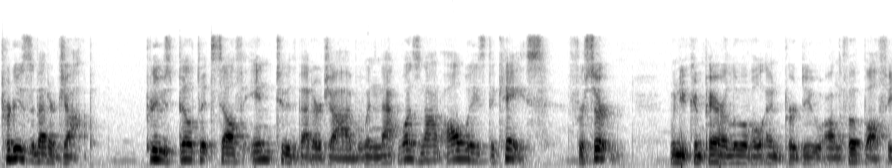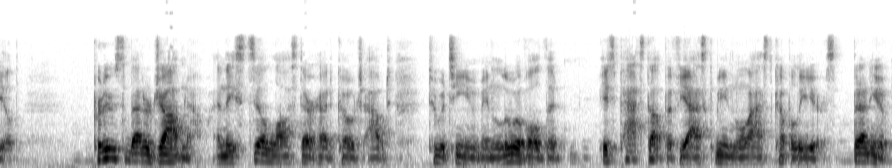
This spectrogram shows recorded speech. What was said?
Purdue's a better job. Purdue's built itself into the better job when that was not always the case, for certain, when you compare Louisville and Purdue on the football field. Purdue's the better job now, and they still lost their head coach out to a team in Louisville that is passed up, if you ask me, in the last couple of years. But anywho,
